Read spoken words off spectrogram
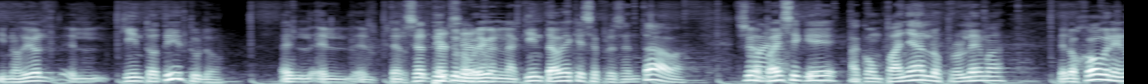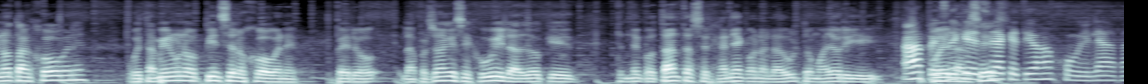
y nos dio el, quinto título, el, tercer título, pero en la quinta vez que se presentaba. Entonces me parece que acompañar los problemas de los jóvenes, no tan jóvenes, porque también uno piensa en los jóvenes, pero la persona que se jubila, yo que tengo tanta cercanía con el adulto mayor y... Ah, pensé que decía que te ibas a jubilar.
